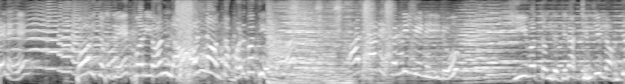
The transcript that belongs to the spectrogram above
ಏನೇ? ಬಾಯ್ ತೆಗೆದ್ರೆ ಬರೀ ಅಣ್ಣ ಅಣ್ಣ ಅಂತ ಬಡ್ಕೋತೀಯ? ಅಣ್ಣನೇ ಕಣ್ಣಿಲ್ವೇನೆ ನೀನು? ಇವತ್ತೊಂದು ದಿನ ತಿನ್ಲಿಲ್ಲ ಅಂತ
